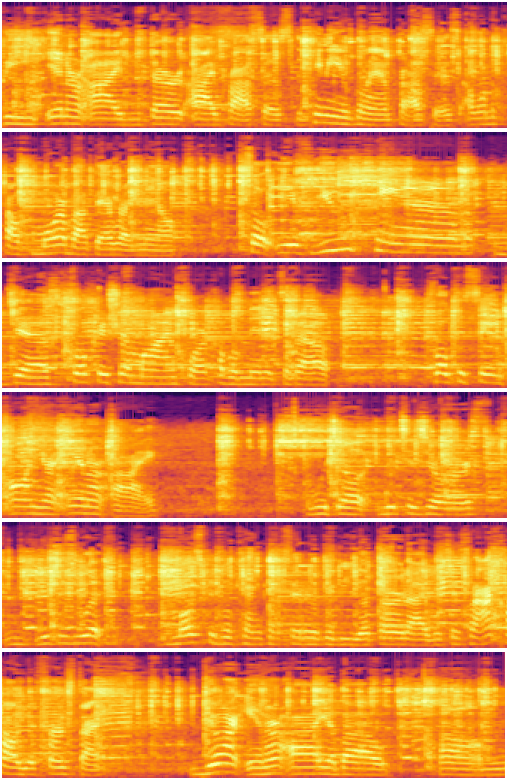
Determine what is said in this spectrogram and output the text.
the inner eye, the third eye process, the pineal gland process. I want to talk more about that right now. So if you can just focus your mind for a couple minutes about focusing on your inner eye, which, which is yours, which is what most people can consider it to be your third eye, which is what I call your first eye. Your inner eye about um,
